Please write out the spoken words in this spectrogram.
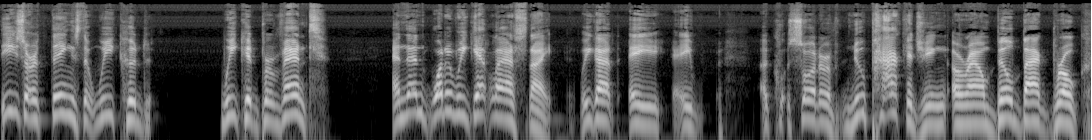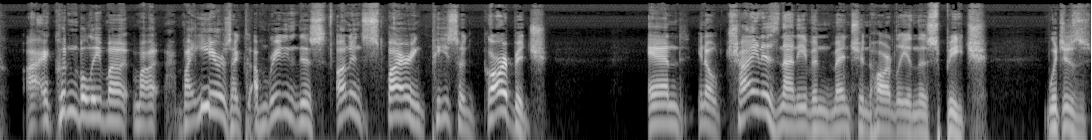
These are things that we could we could prevent. And then what did we get last night? We got a a a sort of new packaging around Build Back Broke. I couldn't believe my, my, my ears. I, I'm reading this uninspiring piece of garbage. And, you know, China's not even mentioned hardly in this speech, which is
